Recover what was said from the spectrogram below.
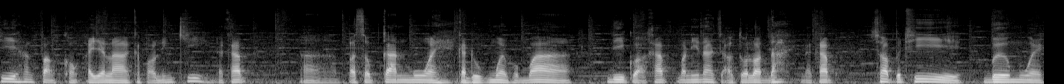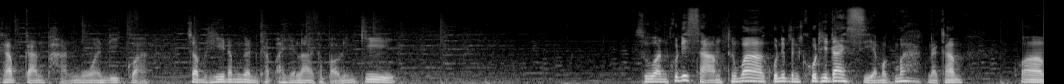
ที่ทางฝั่งของอายาลากระเป๋าลิงกี้นะครับประสบการณ์มวยกระดูกมวยผมว่าดีกว่าครับวันนี้น่าจะเอาตัวรอดได้นะครับชอบไปที่เบอร์มวยครับการผ่านมวยดีกว่า ชอบไปที่น้ำเงินครับอายาลากระเป๋าลิงกี้ส่วนคู่ที่ 3 ถือว่าคู่นี้เป็นคู่ที่ได้เสียมากๆนะครับ ความ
